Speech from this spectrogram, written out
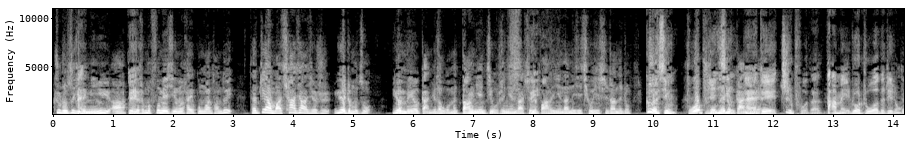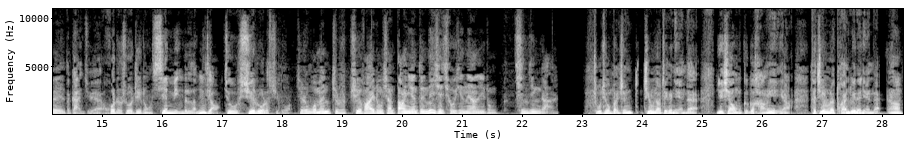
注重自己的名誉啊，有什么负面新闻还有公关团队，但这样吧，恰恰就是越这么做，越没有感觉到我们当年九十年代甚至八十年代那些球星身上那种个性、拙朴人性那种感觉。哎，对，质朴的大美若拙的这种对的感觉，或者说这种鲜明的棱角，就削弱了许多。就是我们就是缺乏一种像当年对那些球星那样的一种亲近感。足球本身进入到这个年代，也像我们各个行业一样，它进入了团队的年代啊，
